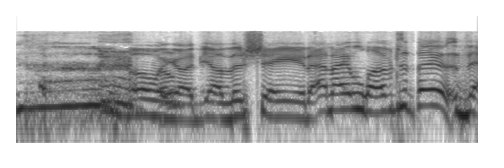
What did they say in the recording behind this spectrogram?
oh my um, god, yeah, the shade. And I loved the the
